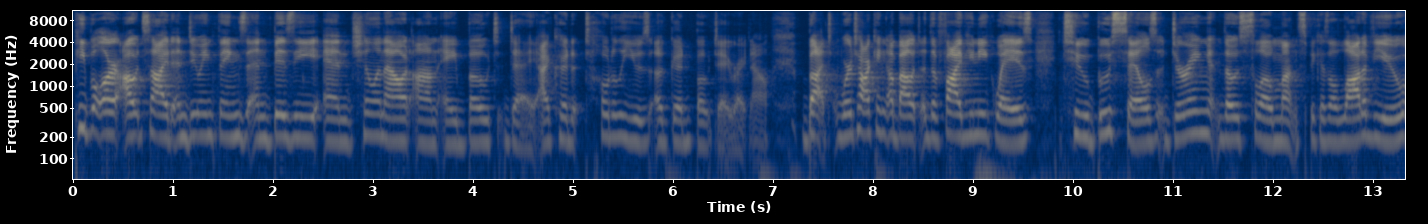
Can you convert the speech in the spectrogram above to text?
People are outside and doing things and busy and chilling out on a boat day. I could totally use a good boat day right now. But we're talking about the five unique ways to boost sales during those slow months because a lot of you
